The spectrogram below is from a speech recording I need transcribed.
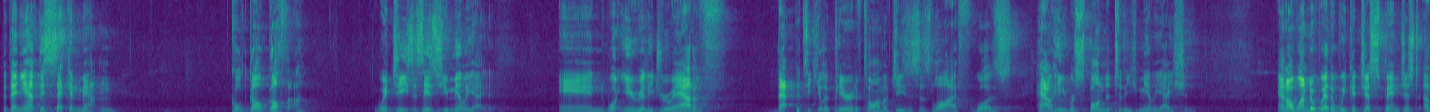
But then you have this second mountain called Golgotha, where Jesus is humiliated. And what you really drew out of that particular period of time of Jesus' life was how he responded to the humiliation. And I wonder whether we could just spend just a,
